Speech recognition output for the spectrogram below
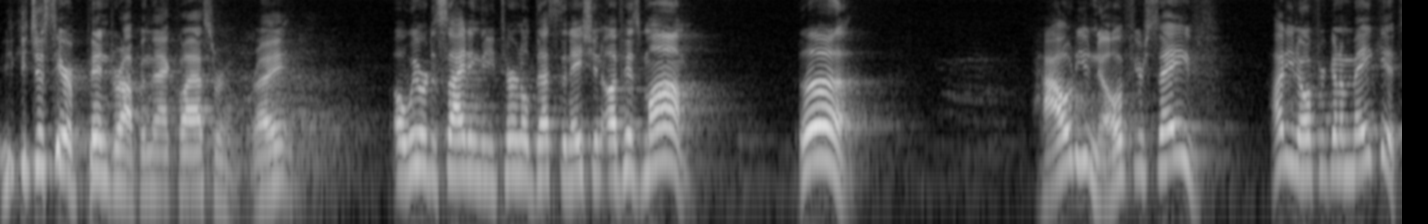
you could just hear a pin drop in that classroom, right? Oh, we were deciding the eternal destination of his mom. Ugh. How do you know if you're saved? How do you know if you're going to make it?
